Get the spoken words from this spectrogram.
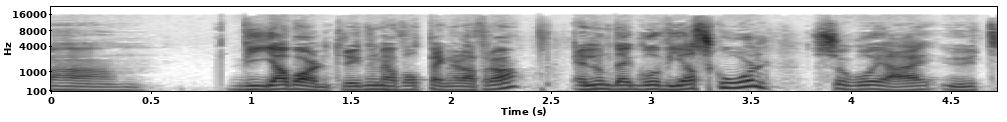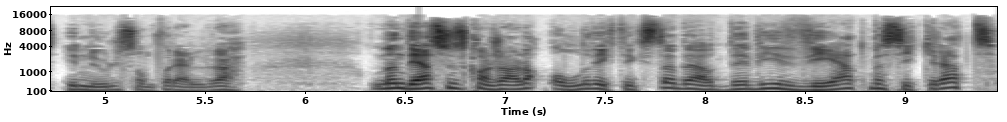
Uh, via barnetrygden, om jeg har fått penger derfra, eller om det går via skolen, så går jeg ut i null som foreldre. Men det jeg syns kanskje er det aller viktigste, det er at det vi vet med sikkerhet,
